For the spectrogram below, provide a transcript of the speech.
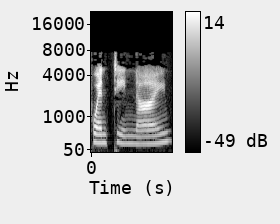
twenty-nine.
